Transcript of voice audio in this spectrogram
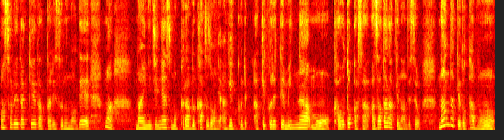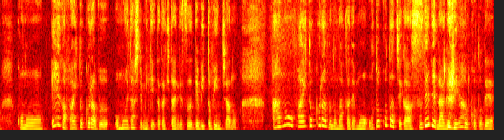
まあ、それだけだったりするのでまあ毎日ねそのクラブ活動に明け暮れ明け暮れてみんなもう顔とかさあざだらけなんですよ。なんだけど多分この映画「ファイトクラブ」思い出して見ていただきたいんです。デビッド・フィンチャーの。あのファイトクラブの中でも男たちが素手で殴り合うことで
